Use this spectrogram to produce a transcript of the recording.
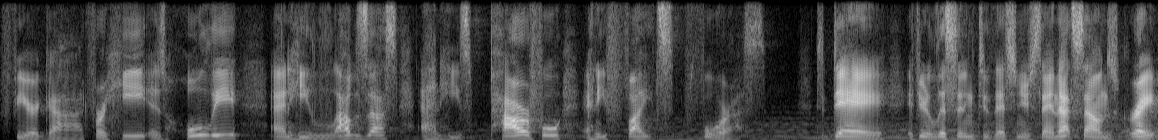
fear God, for he is holy and he loves us and he's powerful and he fights for us. Today, if you're listening to this and you're saying, that sounds great,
